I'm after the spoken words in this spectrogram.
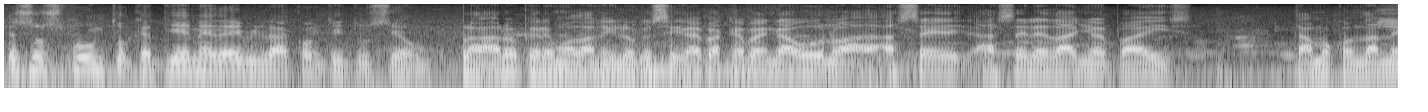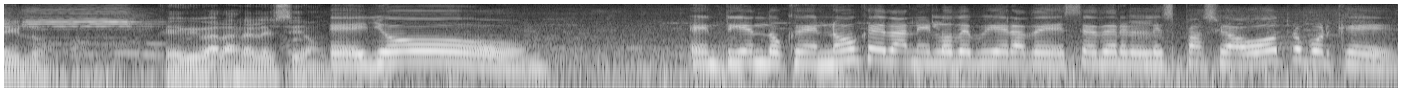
esos puntos que tiene débil la constitución. Claro, queremos Danilo que siga para que venga uno a hacer, a hacerle daño al país. Estamos con Danilo, que viva la reelección. Eh, yo entiendo que no, que Danilo debiera de ceder el espacio a otro porque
